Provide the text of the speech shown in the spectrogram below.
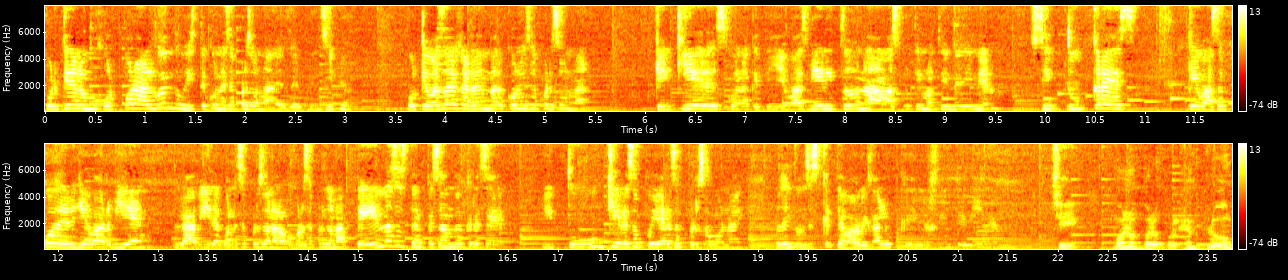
Porque a lo mejor por algo anduviste con esa persona desde el principio. Porque vas a dejar de andar con esa persona que quieres, con la que te llevas bien y todo, nada más porque no tiene dinero. Si tú crees que vas a poder llevar bien la vida con esa persona, a lo mejor esa persona apenas está empezando a crecer y tú quieres apoyar a esa persona, pues entonces que te valga lo que la gente diga, ¿no? Sí, bueno, pero por ejemplo,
